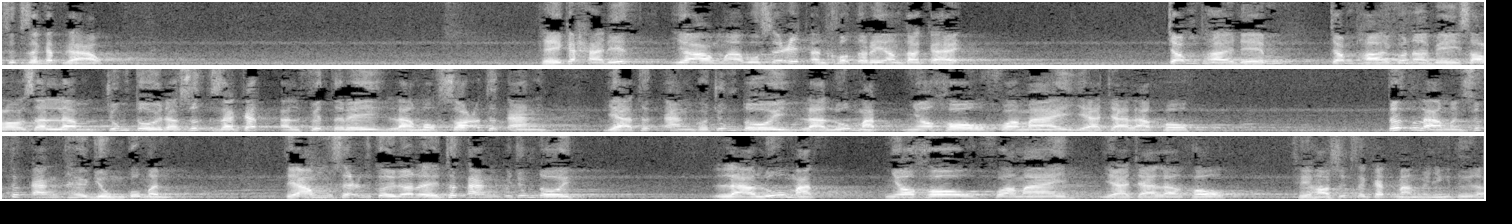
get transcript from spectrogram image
xuất ra cách gạo. Thì các hadith do ông Abu Sa'id al Khudri ông ta kể. Trong thời điểm, trong thời của Nabi Sallallahu Alaihi Wasallam, chúng tôi đã xuất ra cách al fitri là một xóa thức ăn và thức ăn của chúng tôi là lúa mạch, nho khô pho mai và trà là khô tức là mình xuất thức ăn theo dùng của mình. Thì ông sẽ cười nói là thức ăn của chúng tôi là lúa mạch, nho khô pha mai và trà là khô. Thì họ xuất ra cách bằng những thứ đó.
